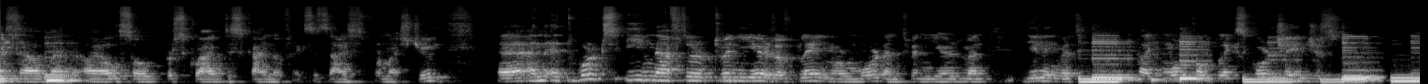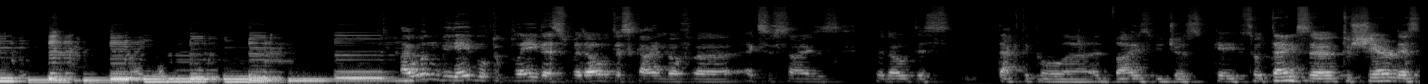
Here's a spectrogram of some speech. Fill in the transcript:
myself, and I also prescribe this kind of exercise for my students. Uh, and it works even after 20 years of playing or more than 20 years when dealing with like more complex chord changes i wouldn't be able to play this without this kind of uh, exercise without this tactical uh, advice you just gave so thanks uh, to share this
